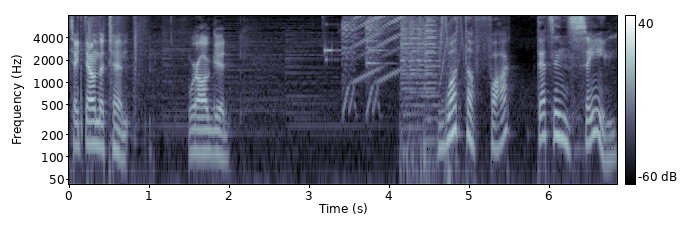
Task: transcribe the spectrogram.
take down the tent. We're all good. What the fuck? That's insane.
